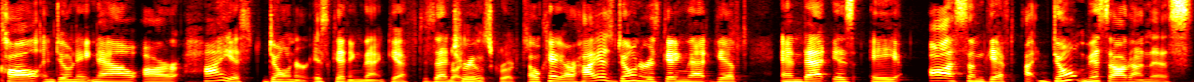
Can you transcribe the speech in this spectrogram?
Call and donate now. Our highest donor is getting that gift. Is that Right, true? that's correct. Okay, our highest donor is getting that gift, and that is a awesome gift. I, don't miss out on this.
